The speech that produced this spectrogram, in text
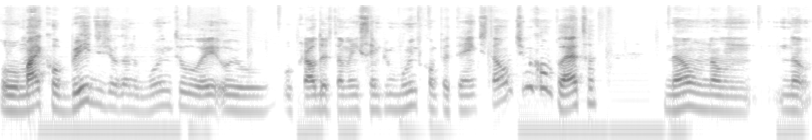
o Michael Bridge jogando muito, o, o, o Crowder também sempre muito competente. Então, um time completo. Não, não, não.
